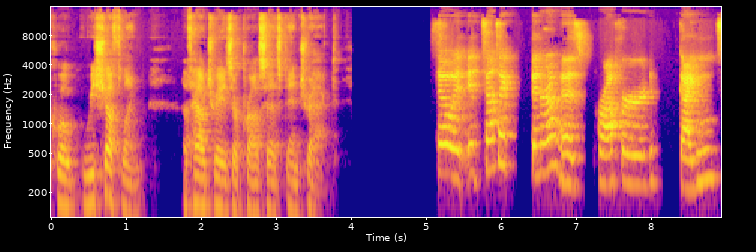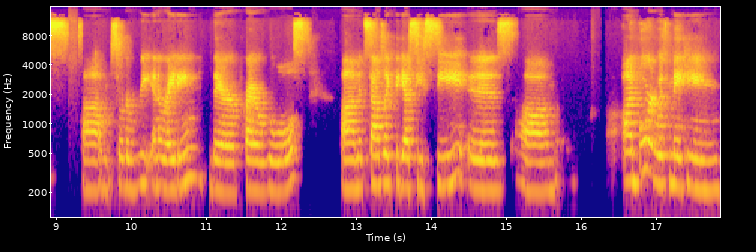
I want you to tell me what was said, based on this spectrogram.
quote, reshuffling of how trades are processed and tracked. So it, it sounds like FINRA has proffered guidance, um, sort of reiterating their prior rules. Um, it sounds like the SEC is um, on board with making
